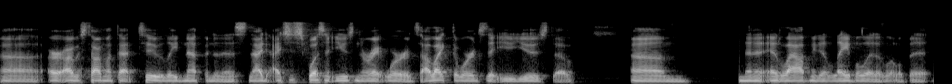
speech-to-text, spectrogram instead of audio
uh, or I was talking about that too, leading up into this. And I, I, just wasn't using the right words. I like the words that you used though. Um, and then it, allowed me to label it a little bit.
